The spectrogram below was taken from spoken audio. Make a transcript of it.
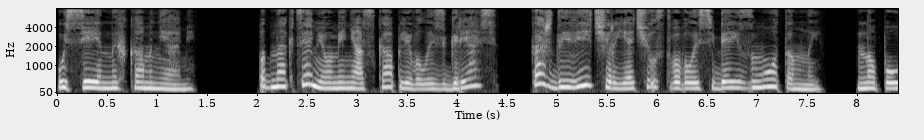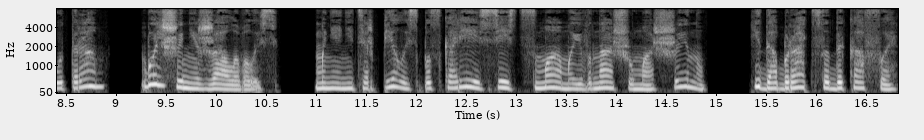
усеянных камнями. Под ногтями у меня скапливалась грязь, каждый вечер я чувствовала себя измотанной, но по утрам больше не жаловалась. Мне не терпелось поскорее сесть с мамой в нашу машину и добраться до кафе.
